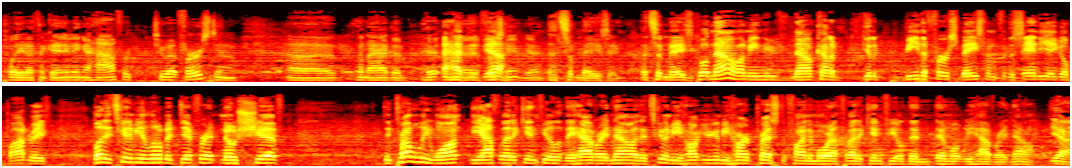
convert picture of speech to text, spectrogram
played, I think, an inning and a half or two at first, and uh, then I had to hit. I had the to, first yeah. game. Yeah. That's amazing. That's amazing. Well, now I mean, you're now kind of going to be the first baseman for the San Diego Padres, but it's going to be a little bit different. No shift. They probably want the athletic infield that they have right now, and it's going to be hard. You're going to be hard pressed to find a more athletic infield than, than what we have right now. Yeah,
